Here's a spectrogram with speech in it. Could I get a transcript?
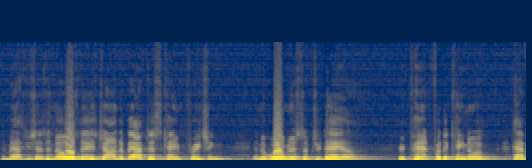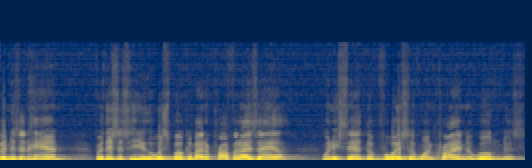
And Matthew says, In those days, John the Baptist came preaching in the wilderness of Judea Repent, for the kingdom of heaven is at hand. For this is he who was spoken by the prophet Isaiah when he said, The voice of one crying in the wilderness,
